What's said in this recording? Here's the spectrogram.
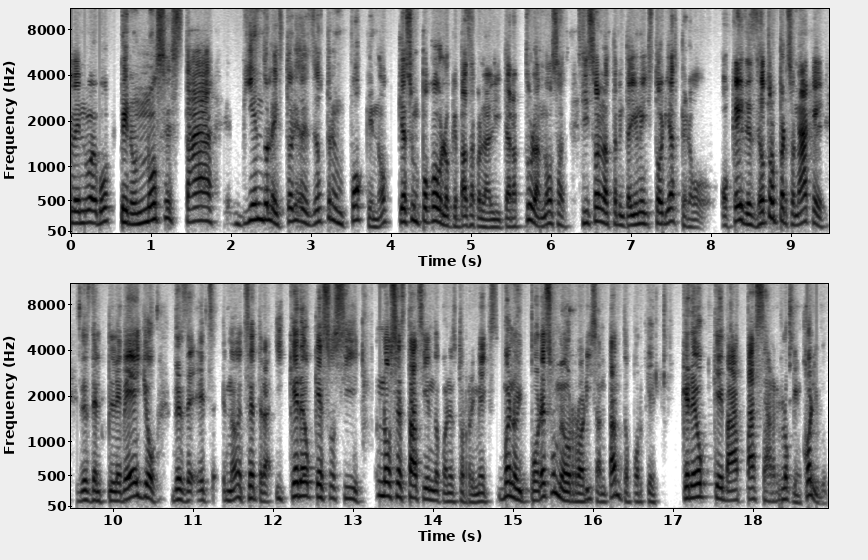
de nuevo, pero no se está viendo la historia desde otro enfoque, ¿no? Que es un poco lo que pasa con la literatura, ¿no? O sea, sí son las 31 historias, pero, ok, desde otro personaje, desde el plebeyo, desde, ¿no? Etcétera. Y creo que eso sí no se está haciendo con estos remakes. Bueno, y por eso me horrorizan tanto, porque creo que va a pasar lo que en Hollywood.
